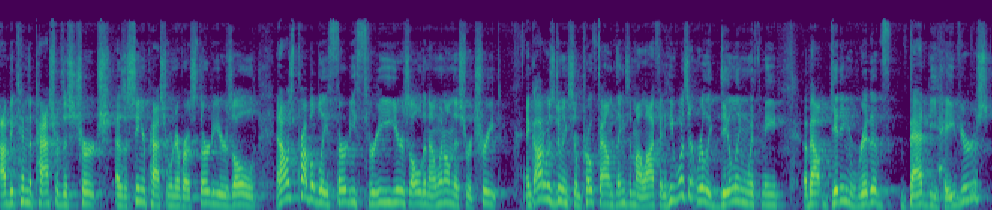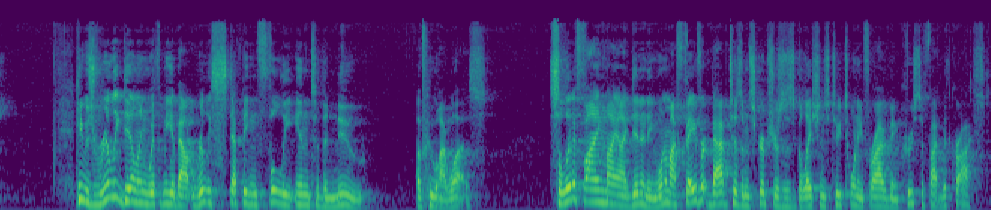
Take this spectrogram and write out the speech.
I, became the pastor of this church as a senior pastor whenever I was 30 years old. And I was probably 33 years old, and I went on this retreat. And God was doing some profound things in my life, and He wasn't really dealing with me about getting rid of bad behaviors. He was really dealing with me about really stepping fully into the new of who I was. Solidifying my identity. One of my favorite baptism scriptures is Galatians 2:20, for I have been crucified with Christ.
